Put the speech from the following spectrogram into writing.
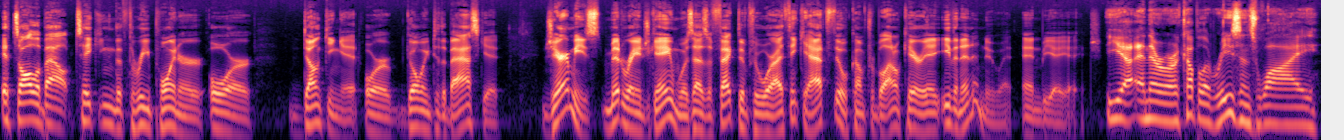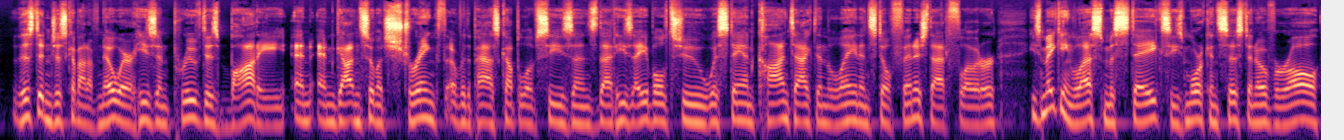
it's all about taking the three pointer or dunking it or going to the basket, Jeremy's mid range game was as effective to where I think you have to feel comfortable. I don't care, even in a new NBA age. Yeah, and there were a couple of reasons why this didn't just come out of nowhere. He's improved his body and and gotten so much strength over the past couple of seasons that he's able to withstand contact in the lane and still finish that floater. He's making less mistakes. He's more consistent overall.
